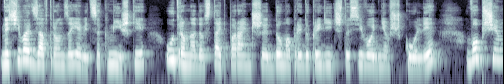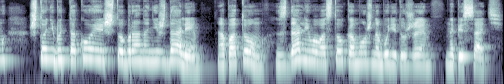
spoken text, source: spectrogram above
Ночевать завтра он заявится к Мишке. Утром надо встать пораньше, дома предупредить, что сегодня в школе. В общем, что-нибудь такое, что Брана не ждали. А потом с Дальнего Востока можно будет уже написать.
